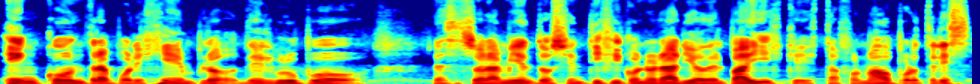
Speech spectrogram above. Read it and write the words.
en contra, por ejemplo, del grupo de asesoramiento científico honorario del país, que está formado por tres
